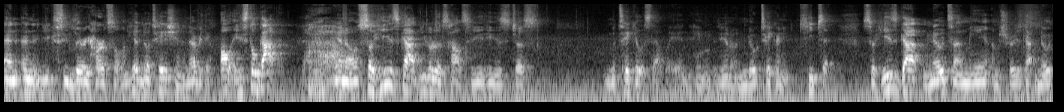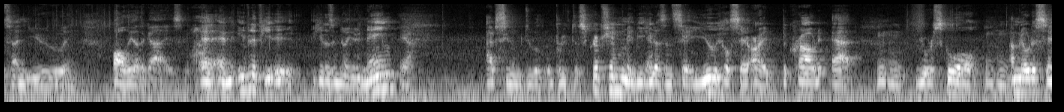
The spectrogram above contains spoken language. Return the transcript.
and and you can see Larry Hartsell, and he had notation and everything. Oh, he still got it. Wow. You know, so he's got. You go to his house, he, he's just meticulous that way, and he, you know, note taker, and he keeps it. So he's got notes on me. I'm sure he's got notes on you and all the other guys. Wow. And, and even if he he doesn't know your name, Yeah. I've seen him do a brief description. Maybe Yeah. he doesn't say you. He'll say, "All right, the crowd at Mhm. your school. Mhm. I'm noticing."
